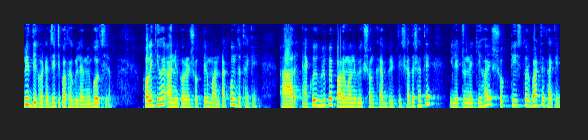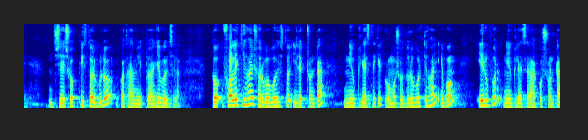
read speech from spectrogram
বৃদ্ধি ঘটে, যেটি কথাগুলি আমি বলছিলাম। ফলে কি হয়? আয়নীকরণ শক্তির মানটা কমতে থাকে। আর একই গ্রুপে পারমাণবিক সংখ্যা বৃদ্ধির সাথে সাথে ইলেকট্রনের কি হয়? শক্তি স্তর বাড়তে থাকে। যে শক্তি স্তরগুলো, কথা আমি একটু আগে বলছিলাম। তো ফলে কি হয়? সর্ববহিস্থ ইলেকট্রনটা নিউক্লিয়াস থেকে ক্রমশ দূরবর্তী হয় এবং এর উপর নিউক্লিয়াসের আকর্ষণটা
